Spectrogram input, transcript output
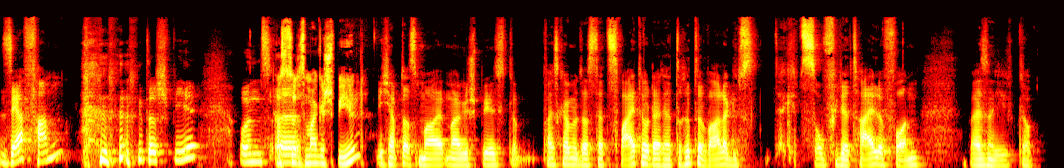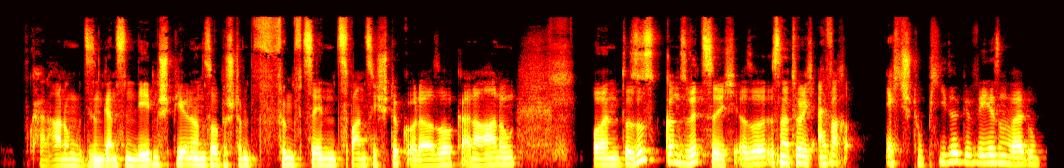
Sehr fun, das Spiel. Und, Hast äh, du das mal gespielt? ich habe das mal, mal gespielt. Ich glaub, weiß gar nicht, ob das der zweite oder der dritte war. Da gibt's da gibt's so viele Teile von. Weiß nicht, ich glaube, keine Ahnung, mit diesen ganzen Nebenspielen und so, bestimmt 15, 20 Stück oder so, keine Ahnung. Und das ist ganz witzig. Also ist natürlich einfach echt stupide gewesen, weil du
